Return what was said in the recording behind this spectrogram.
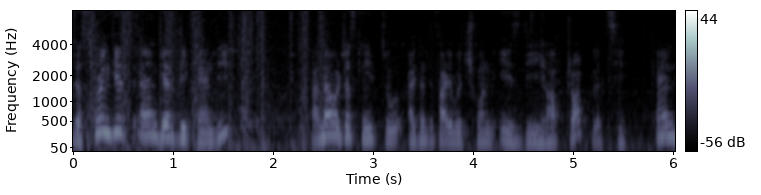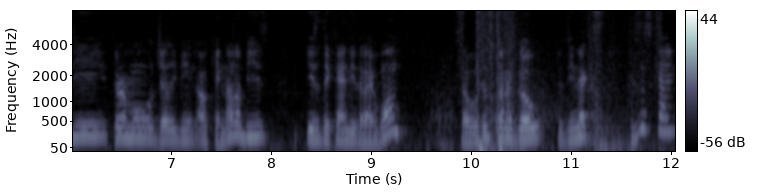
just ring it and get the candy. And now I just need to identify which one is the hop drop. Let's see, candy, thermal, jelly bean. Okay, none of these is the candy that I want. So we're just gonna go to the next. Is this guy?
